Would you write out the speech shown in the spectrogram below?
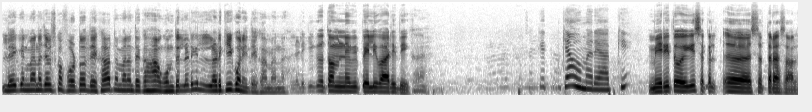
लेकिन मैंने जब उसका फ़ोटो देखा तो मैंने देखा हाँ घूमते लड़की लड़की को नहीं देखा मैंने। लड़की को तो हमने भी पहली बार ही देखा है। कित- क्या उम्र है आपकी? मेरी तो होगी सकल सत्रह साल।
